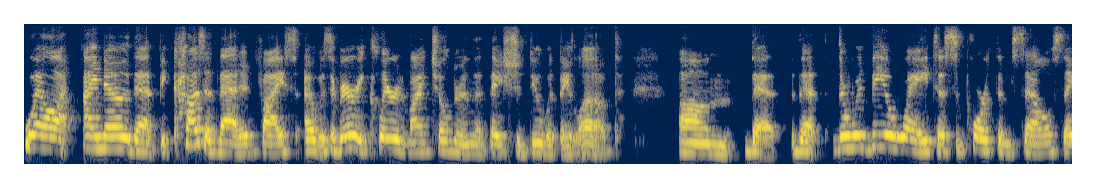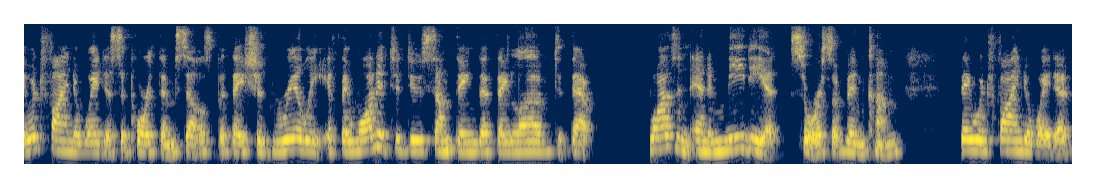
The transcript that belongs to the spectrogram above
Well, I, know that because of that advice, I was very clear to my children that they should do what they loved. Um, that that there would be a way to support themselves. They would find a way to support themselves, but they should really, if they wanted to do something that they loved that wasn't an immediate source of income, they would find a way to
